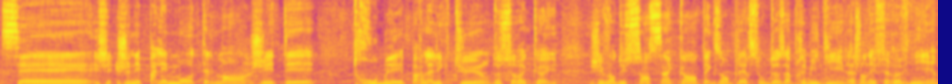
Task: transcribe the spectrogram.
C'est, je n'ai pas les mots tellement j'ai été troublé par la lecture de ce recueil. J'ai vendu 150 exemplaires sur deux après-midi. Là, j'en ai fait revenir.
